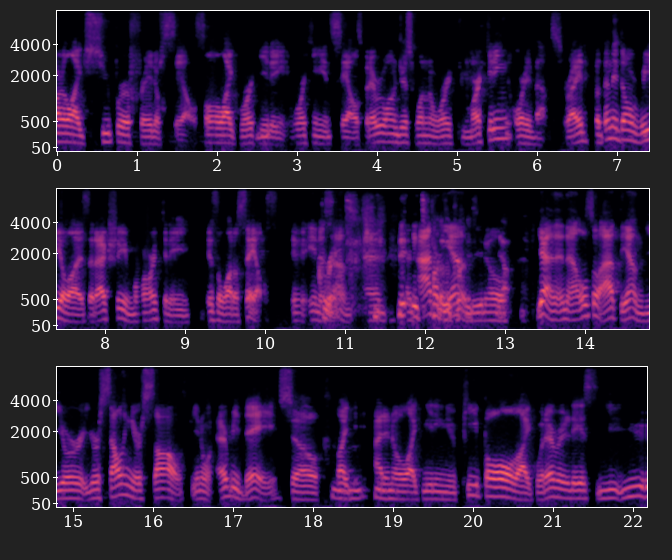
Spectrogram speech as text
are like super afraid of sales so like working mm-hmm. working in sales but everyone just want to work in marketing or events right but then they don't realize that actually marketing is a lot of sales in, a sense and, and at the, the end you know yeah. yeah and also at the end you're you're selling yourself you know every day so like mm-hmm. i don't mm-hmm. know like meeting new people like whatever it is you you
